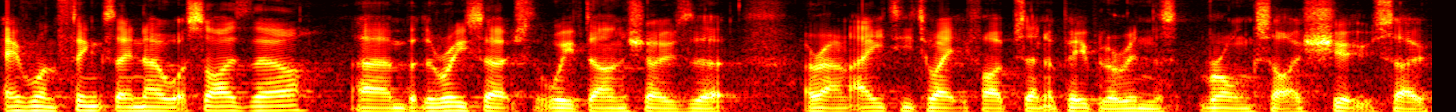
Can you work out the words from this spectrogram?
everyone thinks they know what size they are, um, but the research that we've done shows that around 80 to 85% of people are in the wrong size shoe. So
